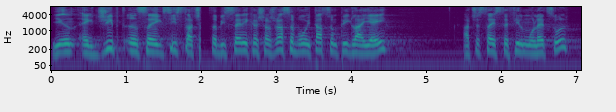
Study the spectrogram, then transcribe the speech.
În Egipt însă există această biserică și aș vrea să vă uitați un pic la ei. Acesta este filmulețul.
